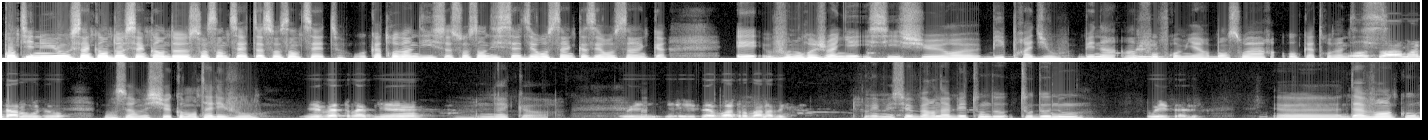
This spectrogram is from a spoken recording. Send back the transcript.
continue au 52 52 67 67 ou 90 77 05 05 et vous nous rejoignez ici sur euh, BIP Radio, Bénin Info Première. Bonsoir au 90. Bonsoir Madame Ouzou. Bonsoir Monsieur, comment allez-vous? Je vais très bien. D'accord. Oui, et c'est votre Barnabé. Oui, Monsieur Barnabé Toudonou. Oui, salut. Euh, D'avant coup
